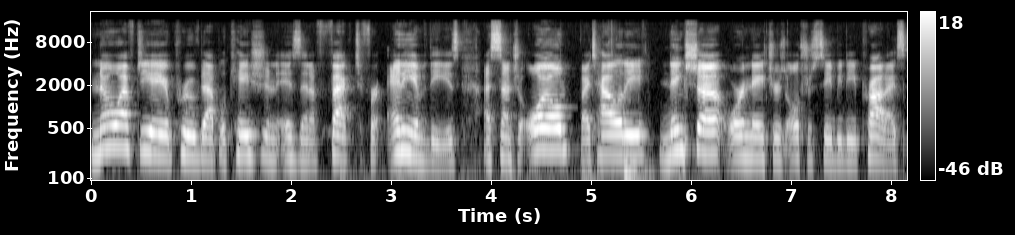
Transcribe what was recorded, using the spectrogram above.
No FDA approved application is in effect for any of these essential oil, vitality, Ningxia, or Nature's Ultra CBD products.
